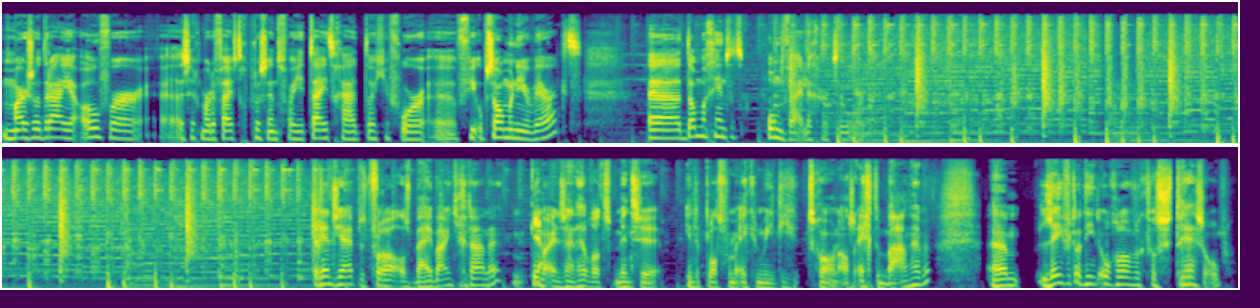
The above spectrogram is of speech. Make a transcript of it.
Maar zodra je over zeg maar de 50% van je tijd gaat dat je voor, op zo'n manier werkt, dan begint het onveiliger te worden. Rens, jij hebt het vooral als bijbaantje gedaan, hè? Ja. Maar er zijn heel wat mensen in de platformeconomie die het gewoon als echte baan hebben. Um, levert dat niet ongelooflijk veel stress op?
